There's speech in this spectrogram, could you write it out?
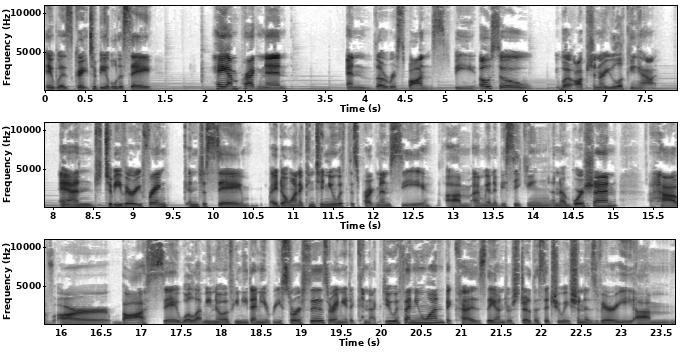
It was great to be able to say, hey, I'm pregnant and the response be, oh, so what option are you looking at? And to be very frank and just say, I don't want to continue with this pregnancy. Um, I'm going to be seeking an abortion. Have our boss say, Well, let me know if you need any resources or I need to connect you with anyone because they understood the situation is very um,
